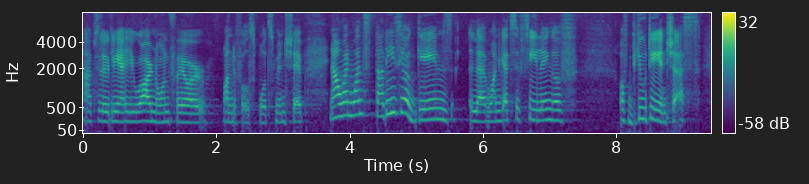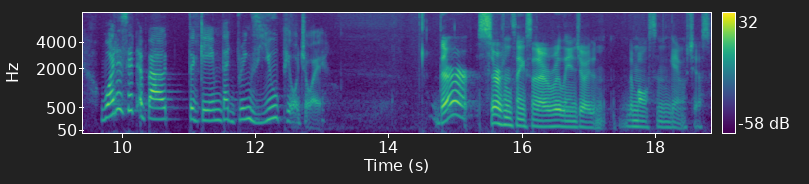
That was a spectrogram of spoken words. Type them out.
Absolutely, and you are known for your wonderful sportsmanship. Now, when one studies your games, one gets a feeling of, of beauty in chess. What is it about the game that brings you pure joy? There are certain things that I really enjoy the, the most in the game of chess.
